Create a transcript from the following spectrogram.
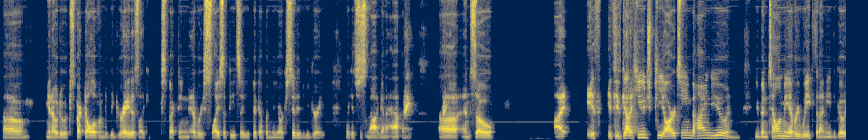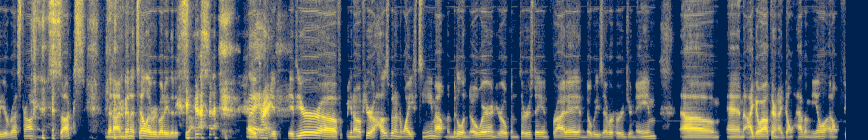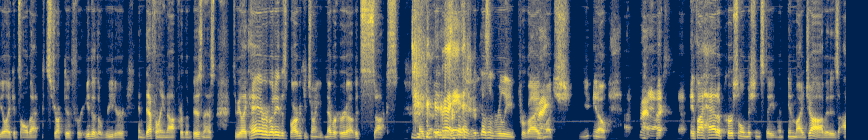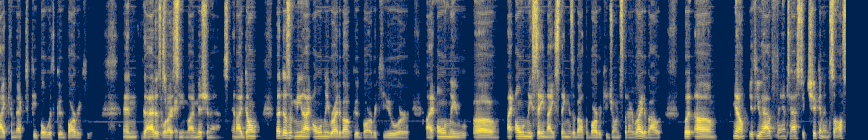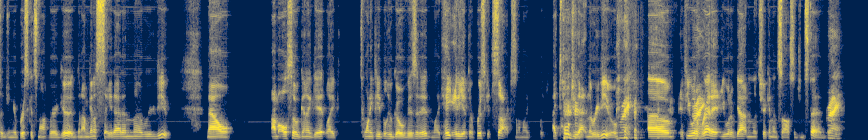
um, you know, to expect all of them to be great is like expecting every slice of pizza you pick up in New York City to be great. Like it's just not going to happen. Right. Uh, and so I, if if you've got a huge PR team behind you and you've been telling me every week that I need to go to your restaurant and it sucks, then I'm going to tell everybody that it sucks. Like right. if if you're uh, you know if you're a husband and wife team out in the middle of nowhere and you're open Thursday and Friday and nobody's ever heard your name um, and I go out there and I don't have a meal, I don't feel like it's all that constructive for either the reader and definitely not for the business to be like, hey, everybody, this barbecue joint you've never heard of, it sucks. Like, it, right. it, doesn't, it, doesn't, really provide right. much, you, you know. Right. I, if I had a personal mission statement in my job, it is I connect people with good barbecue. And that is That's what great. I see my mission as. And I don't, that doesn't mean I only write about good barbecue or I only uh, I only say nice things about the barbecue joints that I write about. But um, you know, if you have fantastic chicken and sausage and your brisket's not very good, then I'm going to say that in the review. Now, I'm also going to get like 20 people who go visit it and like, hey, idiot, their brisket sucks. And I'm like, I told you that in the review. right. Um, if you would have right. read it, you would have gotten the chicken and sausage instead. Right.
